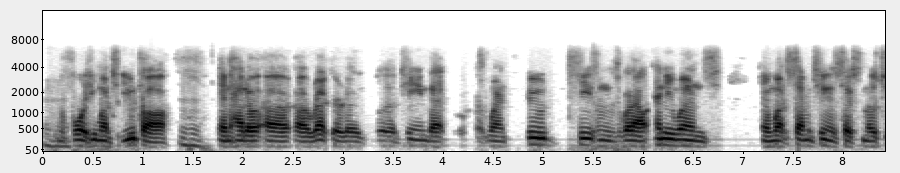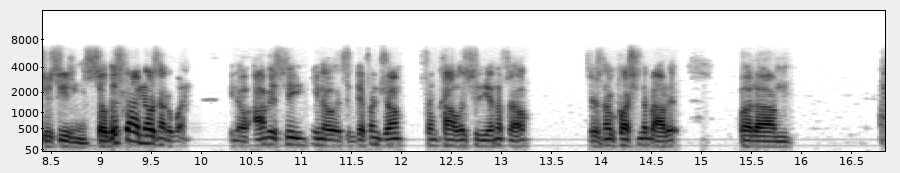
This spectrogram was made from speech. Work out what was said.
Mhm. before he went to Utah Mhm. and had a, a, a record of a team that went two seasons without any wins and went 17 and 6 in those two seasons. So this guy knows how to win. You know, obviously, you know, it's a different jump from college to the NFL. There's no question about it. But um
